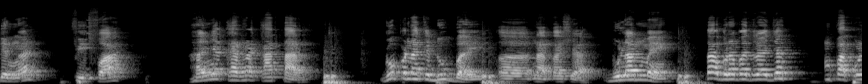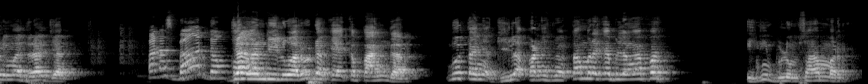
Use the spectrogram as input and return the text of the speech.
dengan FIFA hanya karena Qatar. Gue pernah ke Dubai, eh, Natasha, bulan Mei. Tahu berapa derajat? 45 derajat. Panas banget dong. Coach. Jalan di luar udah kayak kepanggang. Gue tanya, gila panas banget. Tahu mereka bilang apa? Ini belum summer.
